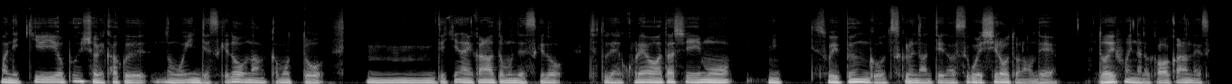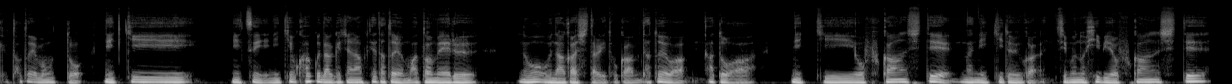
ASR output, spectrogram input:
まあ日記を文章で書くのもいいんですけど、なんかもっと、うーん、できないかなと思うんですけど、ちょっとね、これは私も、そういう文具を作るなんていうのはすごい素人なので、どういう風になるかわからないですけど、例えばもっと日記について日記を書くだけじゃなくて、例えばまとめるのを促したりとか、例えば、あとは日記を俯瞰して、まあ、日記というか自分の日々を俯瞰して、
